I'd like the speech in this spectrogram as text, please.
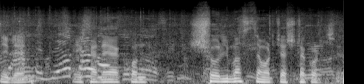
নিলেন। এখানে এখন শোল মাছ নেওয়ার চেষ্টা করছেন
